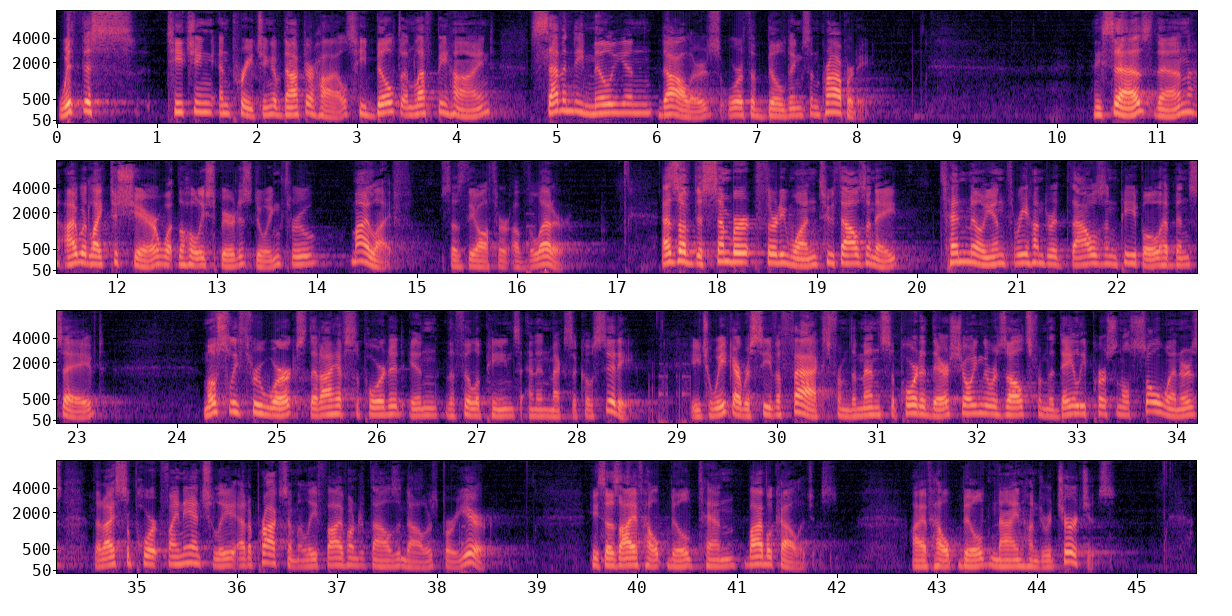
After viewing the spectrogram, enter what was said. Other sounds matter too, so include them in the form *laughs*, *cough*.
With this teaching and preaching of Dr. Hyles, he built and left behind $70 million worth of buildings and property. He says, then, I would like to share what the Holy Spirit is doing through my life, says the author of the letter. As of December 31, 2008, 10,300,000 people have been saved, mostly through works that I have supported in the Philippines and in Mexico City. Each week I receive a fax from the men supported there showing the results from the daily personal soul winners that I support financially at approximately $500,000 per year. He says, I have helped build 10 Bible colleges. I have helped build 900 churches.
